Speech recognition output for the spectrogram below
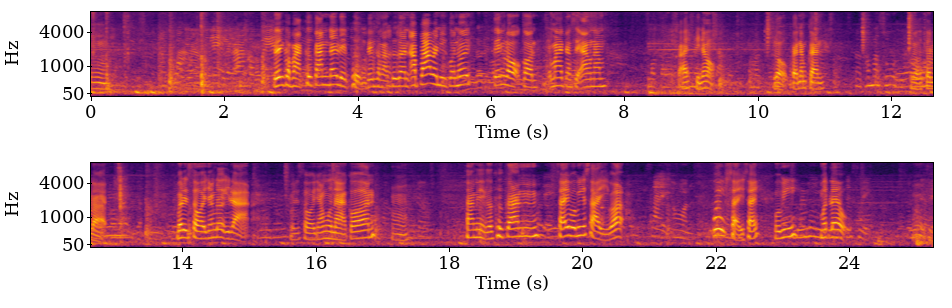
อืมเต้นขมักคือกันได้เหล็กผึ่งเต้นขมักคือกันเอาป้าไปนี่ก่อนเฮ้ยเต้นเลาะก่อนจะมาจังเสิเอานำไปพี่น้องเลาะไปนำกัน เข้ามาสู้เลาะตลาดบริซอยยังเด้ออีหล่ะบริซอยยังมือหนาก่อนอืมทางนี้ก็คือกันใส่บ่มีใส่บ่ใส่อ่อนเฮ้ยใส่ใส่บ่มีหมดแล้วจะใส่จะใส่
